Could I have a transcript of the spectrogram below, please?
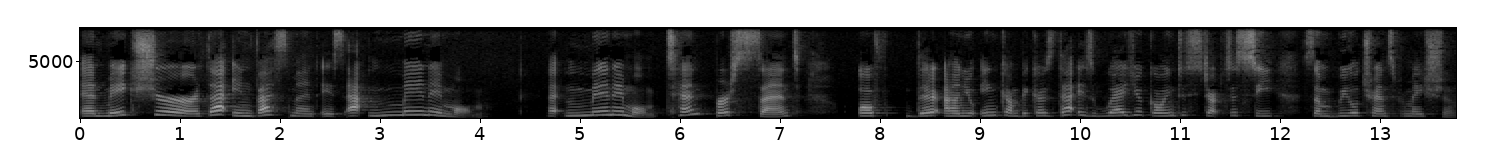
and make sure that investment is at minimum, at minimum 10% of their annual income because that is where you're going to start to see some real transformation.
